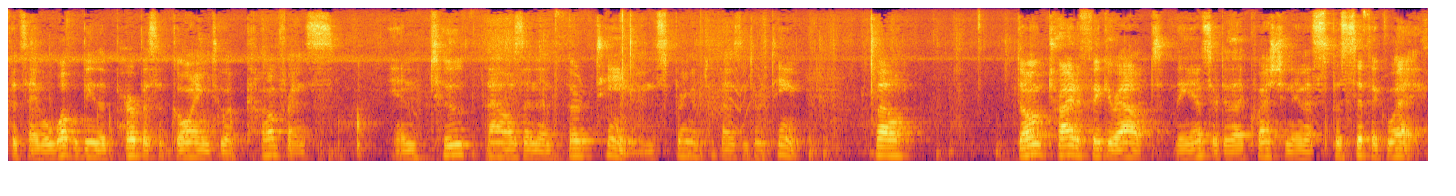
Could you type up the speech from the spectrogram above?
could say, well what would be the purpose of going to a conference in 2013, in the spring of 2013? Well, don't try to figure out the answer to that question in a specific way.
